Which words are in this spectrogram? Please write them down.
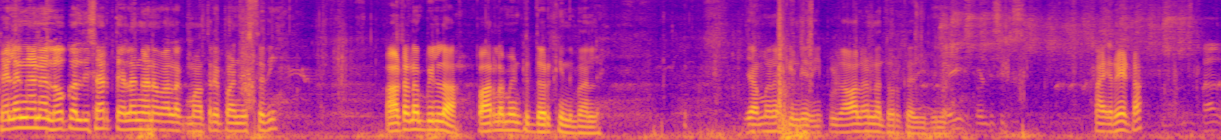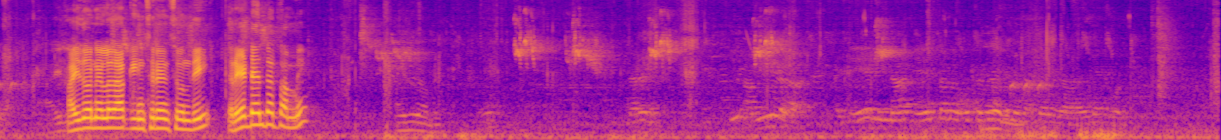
తెలంగాణ లోకల్ది సార్ తెలంగాణ వాళ్ళకి మాత్రమే పనిచేస్తుంది. ఆటన బిల్ల పార్లమెంట్ దొరికింది మళ్ళీ. జమానా కింది ఇప్పుడు కావాలన్నా దొరకదు ఇది. ఆ, రేటా ఐదో నెల దాకా ఇన్సూరెన్స్ ఉంది. రేట్ ఎంత తమ్మి?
